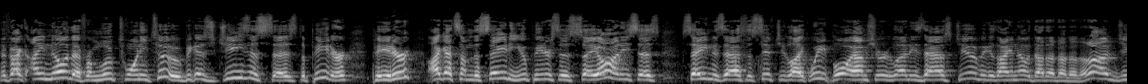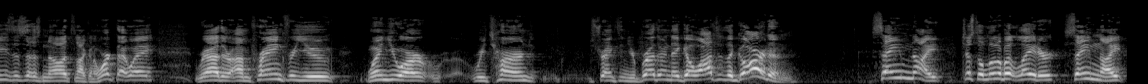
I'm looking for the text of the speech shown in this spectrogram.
In fact, I know that from Luke 22 because Jesus says to Peter, Peter, I got something to say to you. Peter says, say on. He says, Satan has asked to sift you like wheat. Boy, I'm sure glad he's asked you because I know da da da da da. Jesus says, no, it's not going to work that way. Rather, I'm praying for you when you are returned, strengthen your brethren. They go out to the garden same night, just a little bit later, same night,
